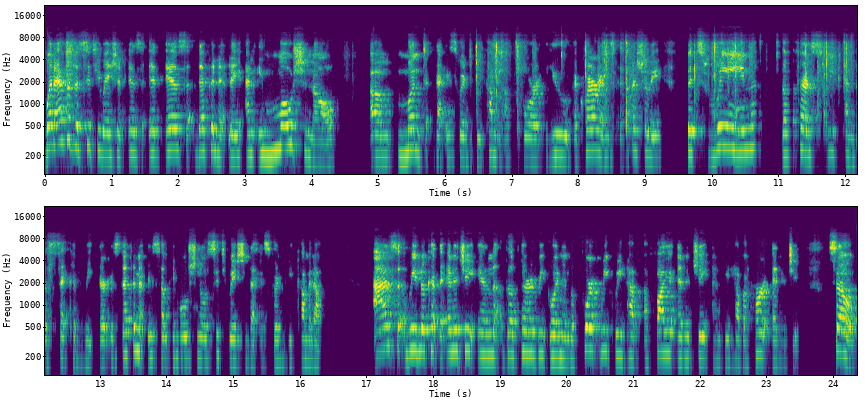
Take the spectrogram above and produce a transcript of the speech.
whatever the situation is, it is definitely an emotional um, month that is going to be coming up for you Aquarians, especially between the first week and the second week. There is definitely some emotional situation that is going to be coming up. As we look at the energy in the third week, going in the fourth week, we have a fire energy and we have a hurt energy. So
